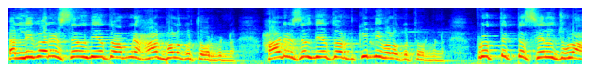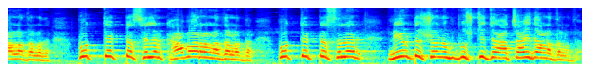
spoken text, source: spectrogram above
আর লিভারের সেল দিয়ে তো আপনি হার্ট ভালো করতে পারবেন না। হার্টের সেল দিয়ে তো আর কিডনি ভালো করতে পারবেন না। প্রত্যেকটা সেল হলো আলাদা আলাদা। প্রত্যেকটা সেলের খাবার আলাদা আলাদা। প্রত্যেকটা সেলের নিউট্রিশন, পুষ্টি চাহিদা আলাদা আলাদা।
